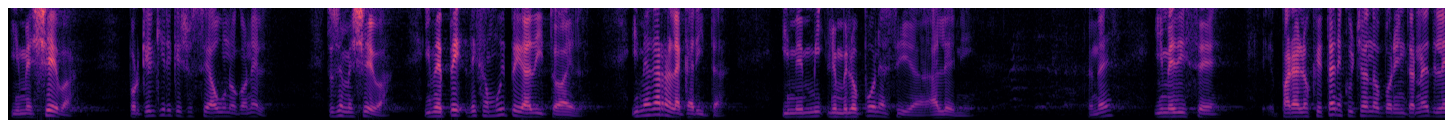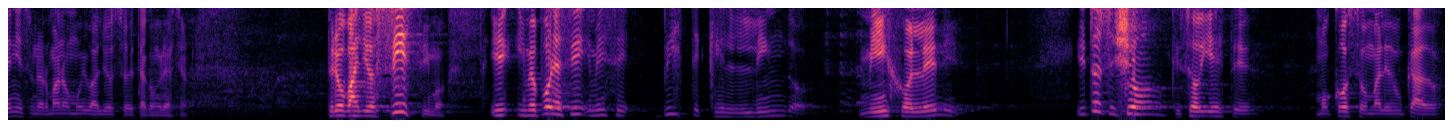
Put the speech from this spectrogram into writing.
Y me lleva, porque Él quiere que yo sea uno con Él. Entonces me lleva y me deja muy pegadito a Él. Y me agarra la carita y me lo pone así a, a Lenny. ¿Entendés? Y me dice, para los que están escuchando por internet, Lenny es un hermano muy valioso de esta congregación pero valiosísimo. Y, y me pone así y me dice, ¿viste qué lindo mi hijo Lenny? Y entonces yo, que soy este mocoso maleducado,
